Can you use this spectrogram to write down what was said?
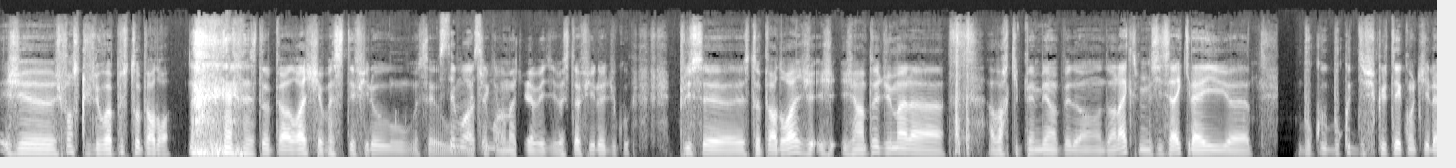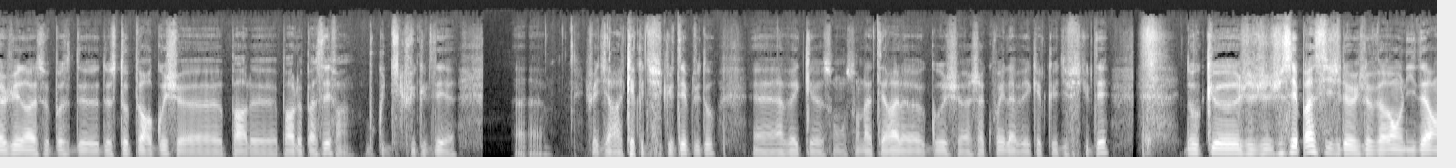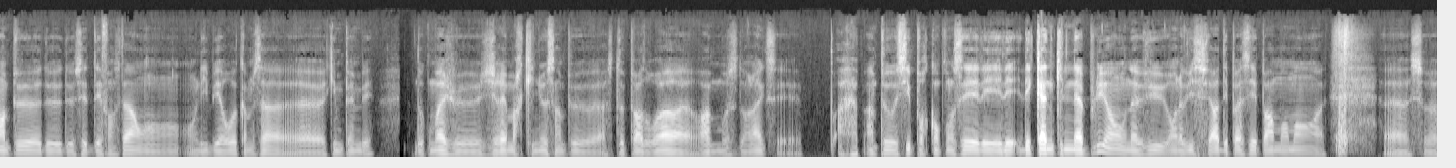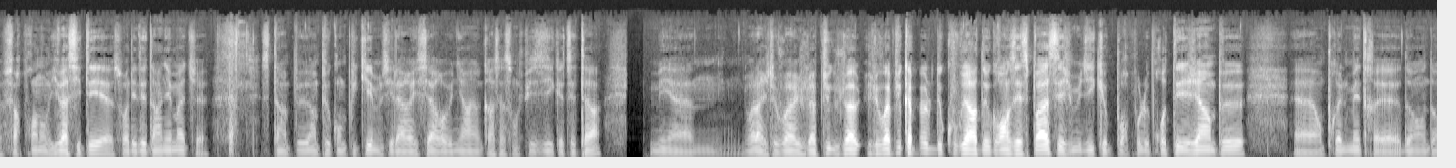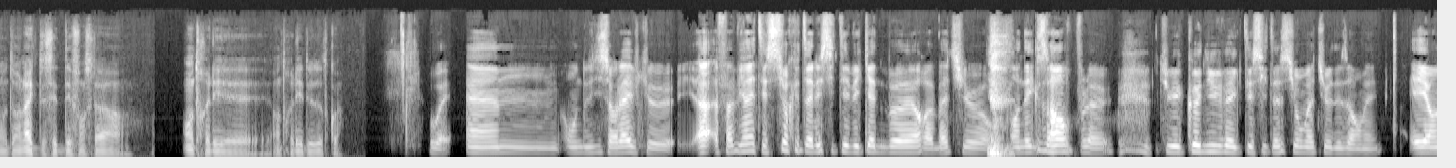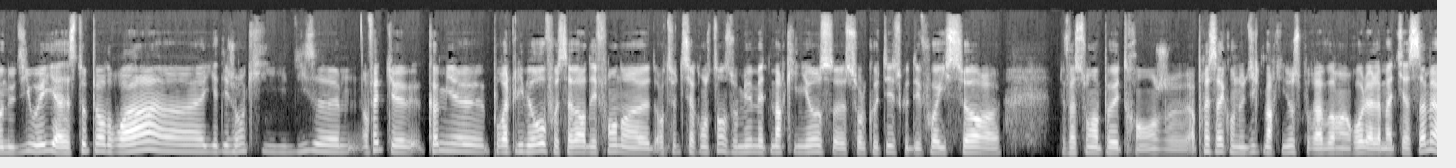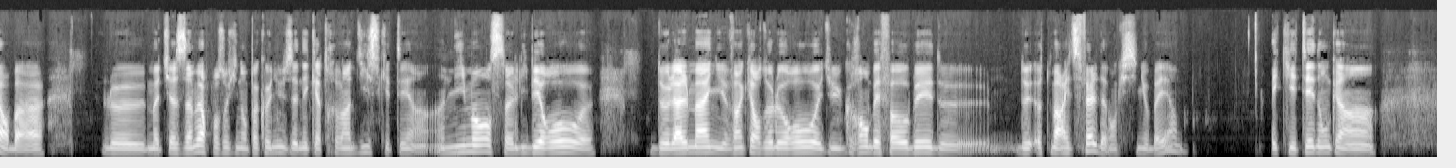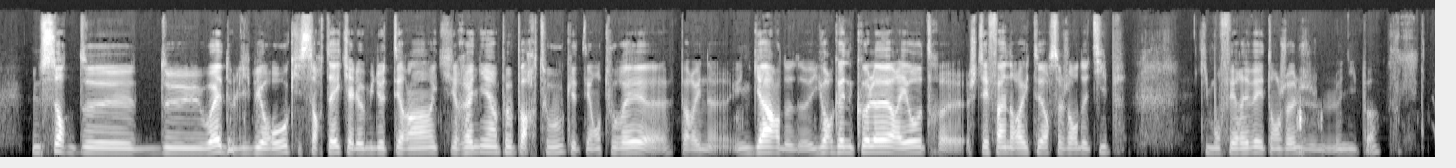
je, je pense que je le vois plus stopper droit. stopper droit, je sais pas si c'était Philo ou c'est C'était moi, c'est moi. Mathieu avait dit. Bah, c'était Philo du coup. Plus euh, stopper droit, j'ai- j'ai j'ai un peu du mal à, à voir Kipembe un peu dans, dans l'axe, même si c'est vrai qu'il a eu euh, beaucoup, beaucoup de difficultés quand il a joué dans ce poste de, de stopper gauche euh, par, le, par le passé. Enfin, beaucoup de difficultés. Je vais dire quelques difficultés plutôt euh, avec euh, son, latéral euh, gauche à chaque fois il avait quelques difficultés. Donc je, je sais pas si je le, verrai en leader un peu de, cette défense là en, en libéraux comme ça euh, Kimpembe donc moi je j'irai Marquinhos un peu à stopper droit Ramos dans l'axe un peu aussi pour compenser les, cannes qu'il n'a plus hein. on a vu on l'a vu se faire dépasser par moment se faire prendre en vivacité sur les deux derniers matchs. C'était un peu un peu compliqué même s'il a réussi à revenir grâce à son physique etc mais euh, voilà, je le vois, le vois plus, capable de couvrir de grands espaces et je me dis que pour, le protéger un peu, euh, on pourrait le mettre euh, dans, dans, l'acte de cette défense-là entre les, entre les deux autres. Ouais. On nous dit sur live que ah, Fabien était sûr que tu allais citer Beckenbauer, euh, Mathieu, en, exemple. Tu es connu avec tes citations, Mathieu, désormais. Et on nous dit, oui, il y a stopper droit. euh, Il y a des gens qui disent, en fait, que comme euh, pour être libéraux, il faut savoir défendre en toutes circonstances. Vaut mieux mettre Marquinhos sur le côté, parce que des fois, il sort de façon un peu étrange. Après, c'est vrai qu'on nous dit que Marquinhos pourrait avoir un rôle à la Mathias Sammer. Bah, le Mathias Sammer, pour ceux qui n'ont pas connu les années 90, qui était un, immense libéraux euh, de l'Allemagne, vainqueur de l'Euro et du grand BFAOB de, de Otmar Hitzfeld avant qu'il signe au Bayern, et qui était donc un, une sorte de, ouais, de libéraux qui sortait, qui allait au milieu de terrain, qui régnait un peu partout, qui était entouré euh, par une, une garde de Jürgen Kohler et autres, euh, Stéphane Reuter, ce genre de type, qui m'ont fait rêver étant jeune, je ne le nie pas.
